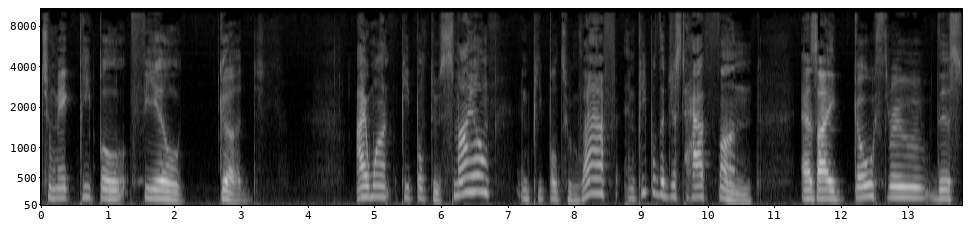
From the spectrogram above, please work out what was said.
to make people feel good. I want people to smile and people to laugh and people to just have fun as I go through this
